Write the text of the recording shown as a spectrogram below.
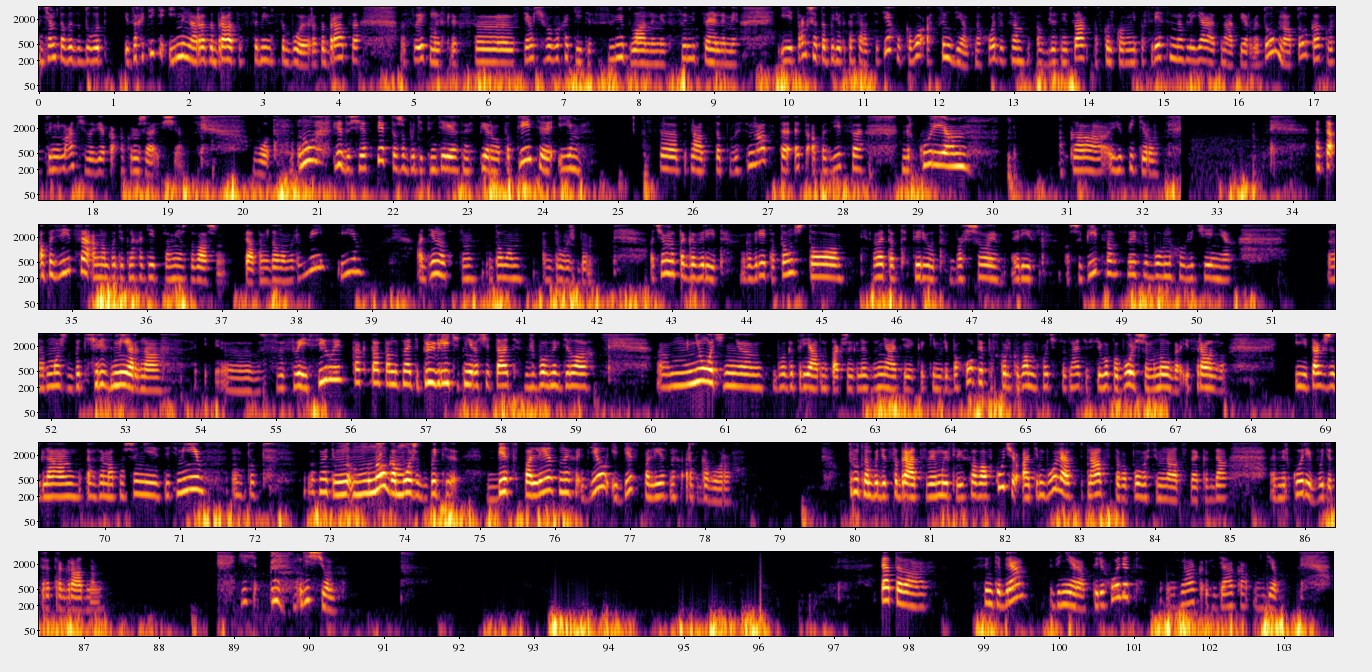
чем-то вы задумываете и захотите именно разобраться с самим собой, разобраться в своих мыслях, с, с тем, чего вы хотите, со своими планами, со своими целями. И также это будет касаться тех, у кого асцендент находится в близнецах, поскольку он непосредственно влияет на первый дом, на то, как воспринимать человека окружающее. Вот. Ну, следующий аспект тоже будет интересный с 1 по 3 и с 15 по 18 это оппозиция Меркурия к Юпитеру. Эта оппозиция, она будет находиться между вашим пятым домом любви и одиннадцатым домом дружбы. О чем это говорит? Говорит о том, что в этот период большой риск ошибиться в своих любовных увлечениях, э, может быть чрезмерно э, свои силы как-то там, знаете, преувеличить, не рассчитать в любовных делах. Эм, не очень э, благоприятно также для занятий каким-либо хобби, поскольку вам хочется, знаете, всего побольше, много и сразу. И также для взаимоотношений с детьми тут, ну, знаете, много может быть бесполезных дел и бесполезных разговоров. Трудно будет собрать свои мысли и слова в кучу, а тем более с 15 по 18, когда Меркурий будет ретроградным. Еще, еще. Пятого сентября Венера переходит в знак зодиака Дев.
